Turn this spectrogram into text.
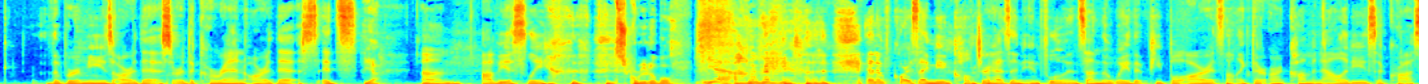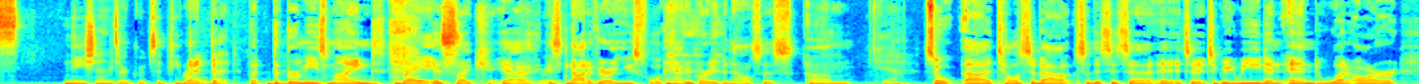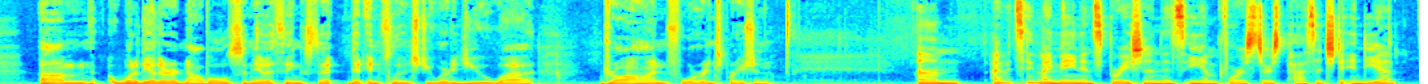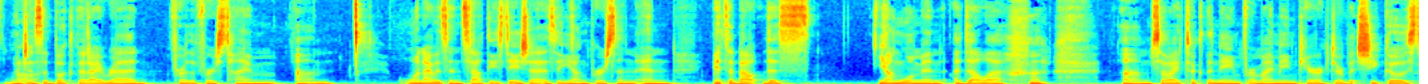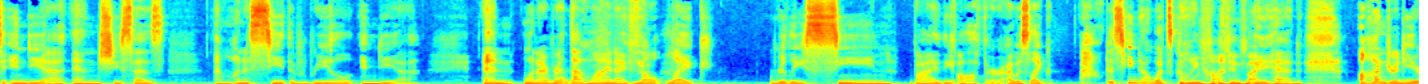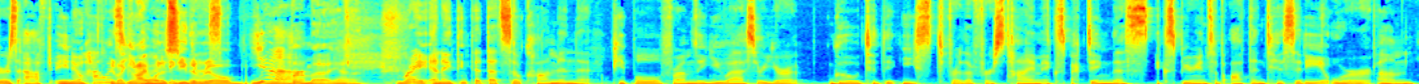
the Burmese are this or the Karen are this. It's Yeah, obviously, inscrutable. yeah, right. and of course, I mean, culture has an influence on the way that people are. It's not like there aren't commonalities across nations or groups of people, Right, but, but but the Burmese mind Right. is like yeah, Right, right. is not a very useful category of analysis. Um, yeah. So uh, tell us about. So this is a it's a it's a great read, and and what are um, what are the other novels and the other things that that influenced you? Where did you uh, draw on for inspiration? Um, I would say my main inspiration is E.M. Forster's Passage to India, which is a book that I read for the first time um, when I was in Southeast Asia as a young person. And it's about this young woman, Adela. um, so I took the name for my main character, but she goes to India and she says, I want to see the real India. And when I read that line, I felt like really seen by the author. I was like, how does he know what's going on in my head? A hundred years after, you know, how is You're like he? I want to see the real yeah, Burma. Yeah, right. And I think that that's so common that people from the U.S. or Europe go to the East for the first time, expecting this experience of authenticity or um,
